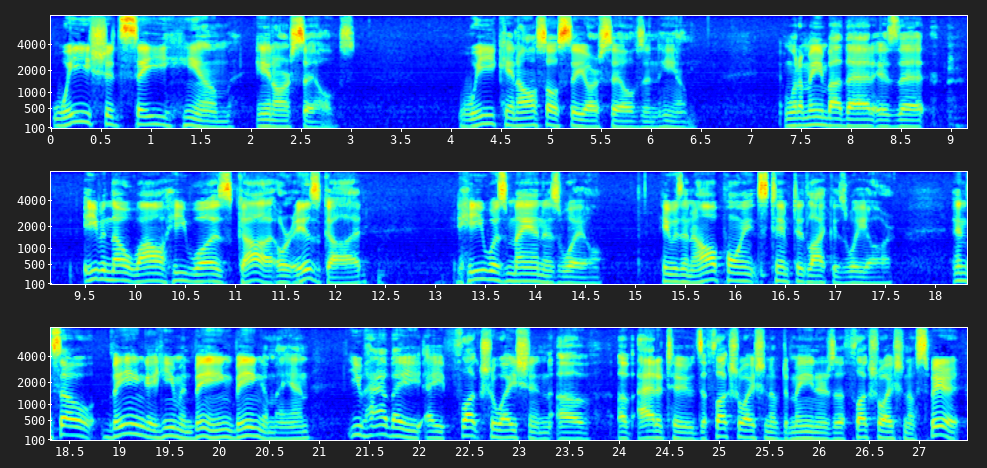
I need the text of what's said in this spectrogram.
we should see Him in ourselves. We can also see ourselves in Him. And what I mean by that is that even though while He was God or is God, He was man as well. He was in all points tempted like as we are. And so, being a human being, being a man, you have a, a fluctuation of, of attitudes, a fluctuation of demeanors, a fluctuation of spirit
